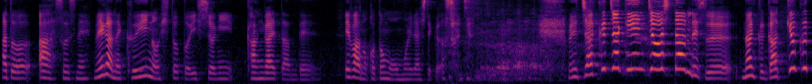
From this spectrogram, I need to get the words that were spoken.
あとあそうですね。メガネクイーンの人と一緒に考えたんでエヴァのことも思い出してください。めちゃくちゃ緊張したんです。なんか楽曲提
